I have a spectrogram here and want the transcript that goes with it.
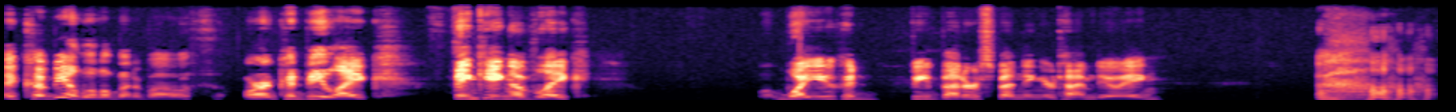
It could be a little bit of both, or it could be like thinking of like what you could be better spending your time doing.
